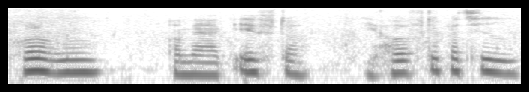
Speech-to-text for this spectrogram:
Prøv nu at mærke efter i hoftepartiet.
